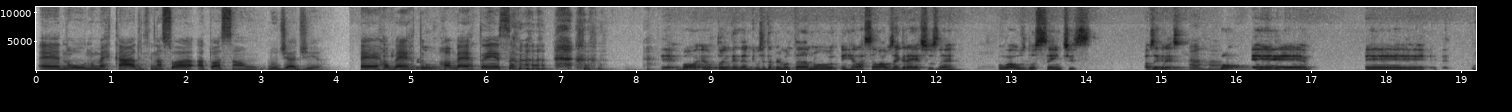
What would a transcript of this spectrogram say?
é, no, no mercado, enfim, na sua atuação no dia a dia? É, Roberto, Roberto, isso. É, bom, eu estou entendendo que você está perguntando em relação aos egressos, né? Ou aos docentes, aos egressos. Uhum. Bom, é, é, o,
